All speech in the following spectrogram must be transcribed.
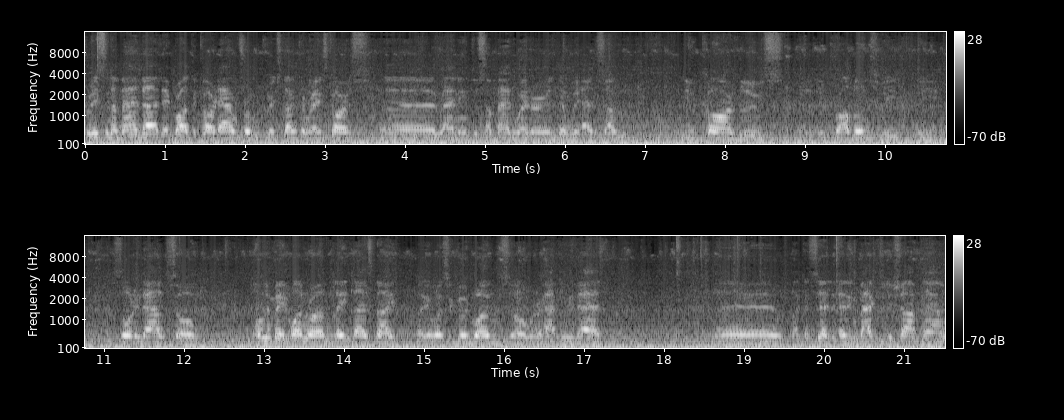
Chris and Amanda, they brought the car down from Chris Duncan Race Cars. Uh, ran into some bad weather, and then we had some new car blues uh, problems. We, we sorted out, so only made one run late last night, but it was a good one, so we're happy with that. Uh, like I said, heading back to the shop now,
